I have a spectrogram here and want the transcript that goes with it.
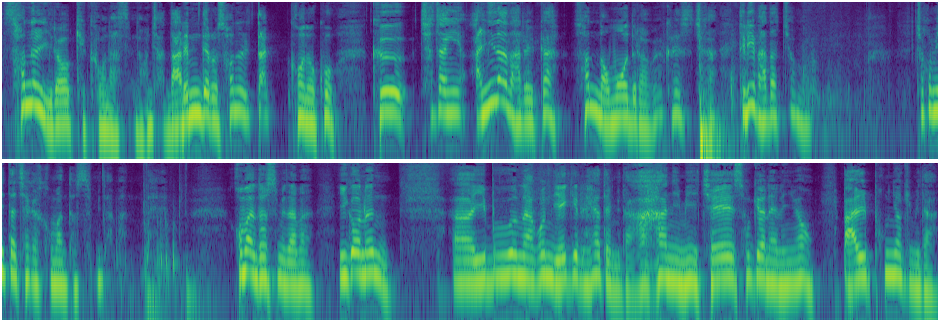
선을 이렇게 그어놨습니다. 혼자 나름대로 선을 딱 그어놓고 그 차장이 아니나 다를까 선 넘어오더라고요. 그래서 제가 들이받았죠 뭐. 조금 이따 제가 그만뒀습니다만. 네. 그만뒀습니다만 이거는 아, 이 부분하고는 얘기를 해야 됩니다. 아하님이 제 소견에는요 말 폭력입니다.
